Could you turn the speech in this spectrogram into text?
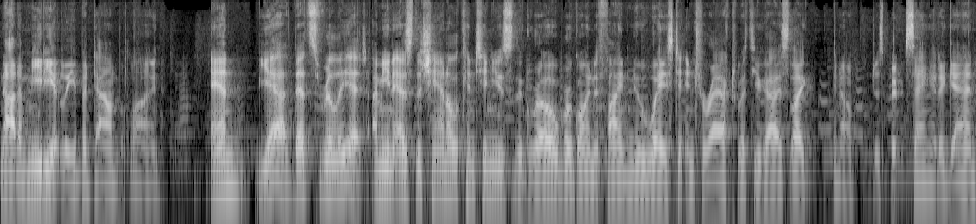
not immediately, but down the line. And yeah, that's really it. I mean, as the channel continues to grow, we're going to find new ways to interact with you guys, like, you know, just saying it again.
